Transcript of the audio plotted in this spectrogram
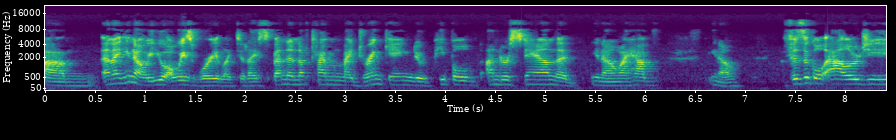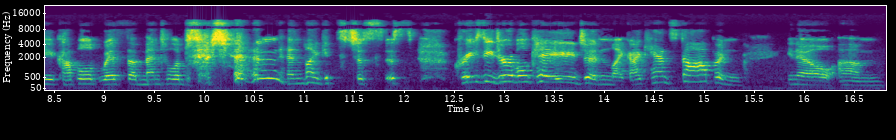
Um, and I, you know, you always worry like, did I spend enough time in my drinking? Do people understand that, you know, I have, you know, physical allergy coupled with a mental obsession and like it's just this crazy gerbil cage and like I can't stop and you know um,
